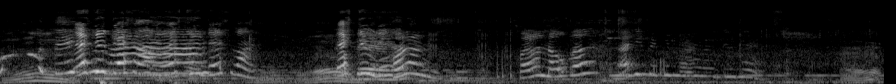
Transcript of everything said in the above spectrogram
Mm. Let's do this one. Let's do this one. Let's do this. Hold on. Hold on, Nova. I can pick which one I'm gonna do next. Alright.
